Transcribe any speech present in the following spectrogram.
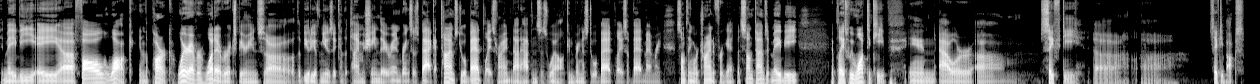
it may be a uh, fall walk in the park, wherever, whatever experience. Uh, the beauty of music and the time machine therein brings us back at times to a bad place, right? That happens as well. It can bring us to a bad place, a bad memory, something we're trying to forget. But sometimes it may be a place we want to keep in our um, safety uh, uh safety box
